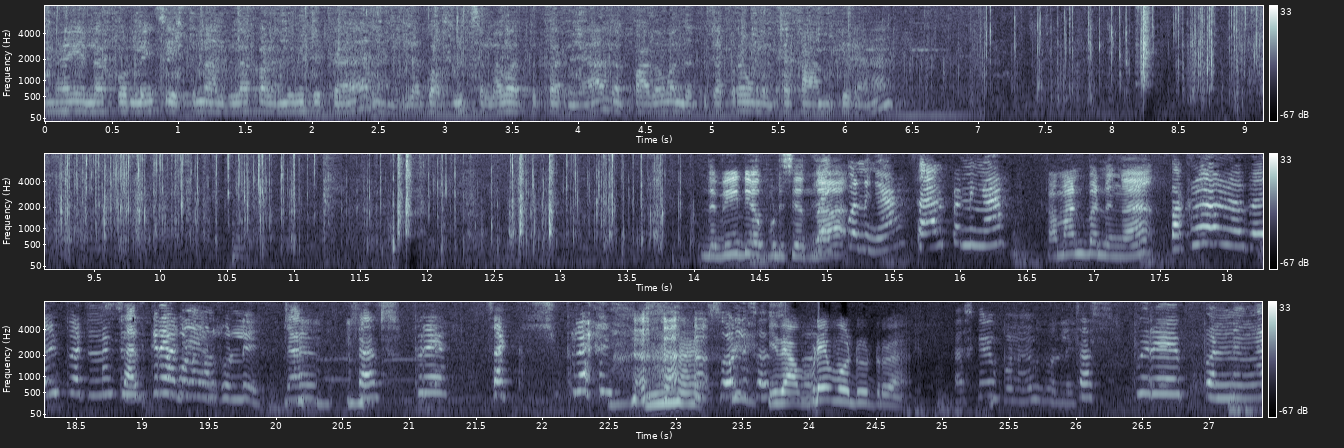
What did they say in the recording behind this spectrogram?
வெங்காயம் எல்லா பொருளையும் சேர்த்து நல்லா கலந்து விட்டுட்டேன். நல்லா பபிள்ஸ் எல்லாம் வறுத்து பாருங்க. அந்த பதம் வந்ததுக்கப்புறம் உங்கள்கிட்ட காமிக்கிறேன். இந்த வீடியோ பிடிச்சிருந்தா லைக் பண்ணுங்க. ஷேர் பண்ணுங்க. கமெண்ட் பண்ணுங்க. பக்கத்துல பெல் பட்டனை சப்ஸ்கிரைப் பண்ணுங்க. சொல்லு. சப்ஸ்கிரைப் சப்ஸ்கிரைப் சொல்லு இதை அப்படியே போட்டு விட்ருவேன் சப்ஸ்கிரைப் பண்ணுங்க சொல்லு. சப்ஸ்கிரைப் பண்ணுங்க.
